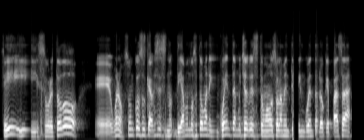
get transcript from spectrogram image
Sí, y, sobre todo, eh, bueno, son cosas que a veces, digamos, no se toman en cuenta. Muchas veces tomamos solamente en cuenta lo que pasa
